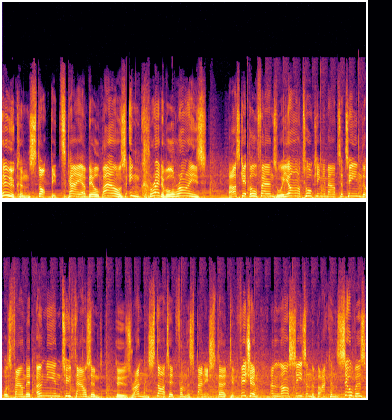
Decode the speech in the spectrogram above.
Who can stop Bizkaia Bilbao's incredible rise? Basketball fans, we are talking about a team that was founded only in 2000, whose run started from the Spanish third division, and last season the Black and Silvers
